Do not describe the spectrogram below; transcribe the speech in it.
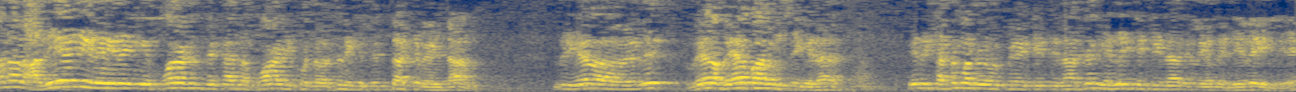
ஆனால் அதே நிலையில் இங்கே போராட்டத்துக்காக போராடி கொண்டவர்கள் இங்கு சித்தாட்ட வேண்டாம். வியாபாரம் செய்கிறார். என்னை சட்டமன்ற உறுப்பினர் திட்டினார்கள் என்னை திட்டினார்கள் என்ற நிலையிலே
